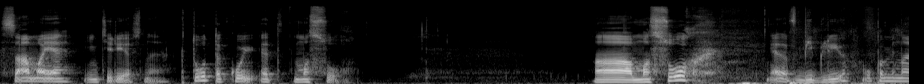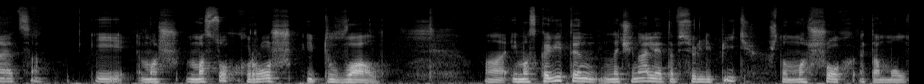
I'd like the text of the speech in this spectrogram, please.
самое интересное. Кто такой этот Масох? А, Масох это в Библии упоминается. И Масох, Рош и Тувал – и московиты начинали это все лепить, что Машох это, мол,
